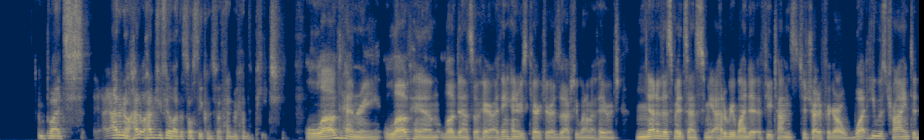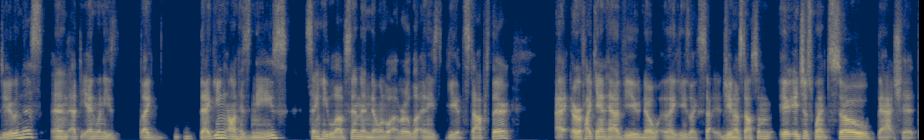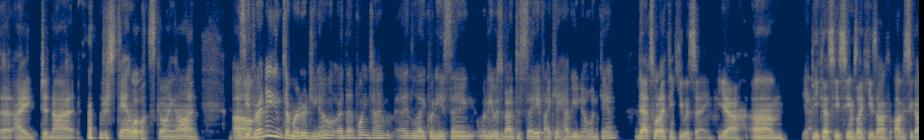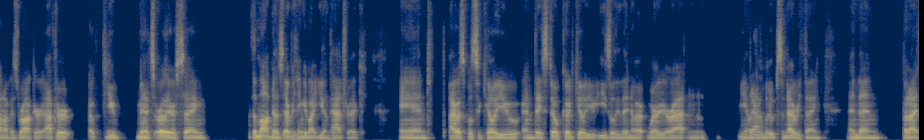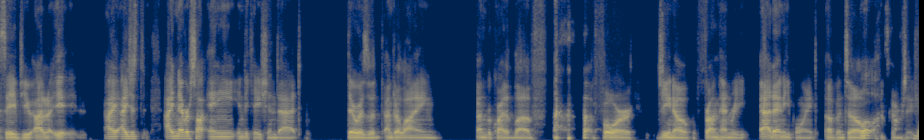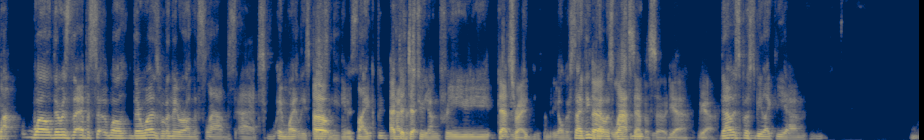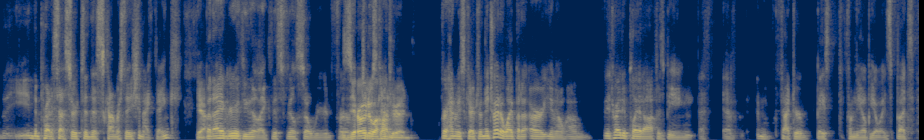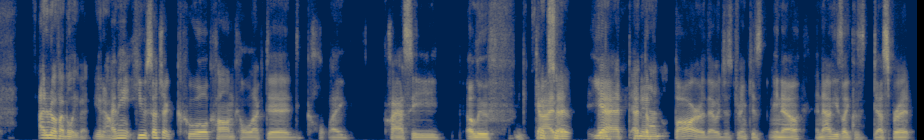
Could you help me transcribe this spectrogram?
but I don't know. How, how did you feel about this whole sequence with Henry on the beach? Loved Henry. Love him. Love Dennis O'Hare. I think Henry's character is actually one of my favorites. None of this made sense to me. I had to rewind it a few times to try to figure out what he was trying to do in this. And at the end, when he's like begging on his knees, saying he loves him and no one will ever let, and he's he gets stopped there. I, or if I can't have you, no, like he's like Gino stops him. It, it just went so batshit that I did not understand what was going on. Is he Um, threatening to murder Gino at that point in time? Uh, Like when he's saying, when he was about to say, if I can't have you, no one can? That's what I think he was saying. Yeah. Um, Yeah. because he seems like he's obviously gone off his rocker after a few minutes earlier saying the mob knows everything about you and Patrick, and I was supposed to kill you, and they still could kill you easily. They know where you're at and you know Yeah. your loops and everything. And then, but I saved you. I don't know. It, I I just I never saw any indication that there was an underlying unrequited love for Gino from Henry at any point up until Well, this conversation. Well, well, there was the episode. Well, there was when they were on the slabs at in Whitely's place, Oh. and he was like, the "Patrick's de- too young for you. you, you That's you right. Could be somebody older." So I think The that was last be- episode, yeah, yeah. That was supposed to be like the um the predecessor to this conversation, I think. Yeah. But I agree with you that like this feels so weird for Zero to a hundred. for Henry's character, and they try to wipe it, or you know, um, they try to play it off as being a, a factor based from the opioids, but I don't know if I believe it. You know, I mean, he was such a cool, calm, collected, cl- like classy, aloof guy. That, yeah, at, at the bar that would just drink his, you know, and now he's like this desperate,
